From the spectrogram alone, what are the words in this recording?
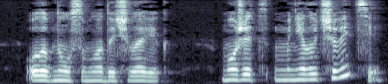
— улыбнулся молодой человек. «Может, мне лучше выйти?»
